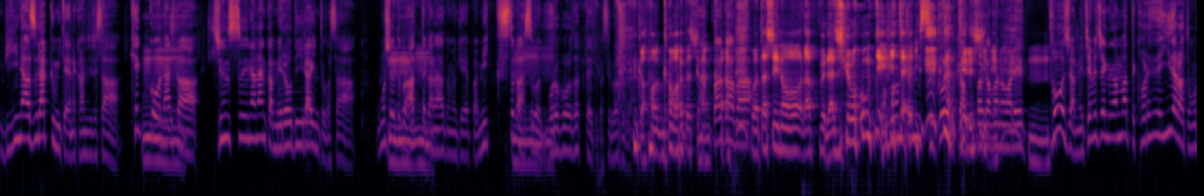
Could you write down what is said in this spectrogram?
ビーナーズラックみたいな感じでさ結構なんか純粋ななんかメロディーラインとかさ面白いところあったかなと思うけどやっぱミックスとかはすごいボロボロだったりとかするわけじゃん。ガバガバ私なんか。ガバガバ。私のラップラジオ音源み本当たいににすごいガッバガバのあれ、うん。当時はめちゃめちゃ頑張ってこれでいいだろうと思っ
